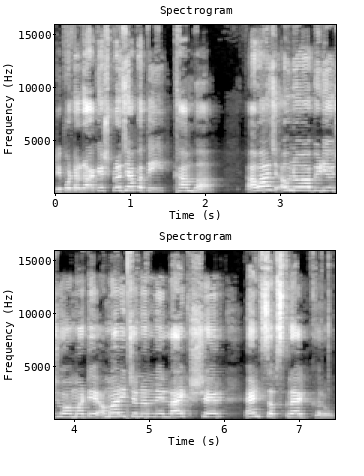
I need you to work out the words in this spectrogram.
રિપોર્ટર રાકેશ પ્રજાપતિ, ખાંભા. આવા જ અવનવા વીડિયો જોવા માટે અમારી ચેનલને લાઇક શેર એન્ડ સબસ્ક્રાઇબ કરો.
